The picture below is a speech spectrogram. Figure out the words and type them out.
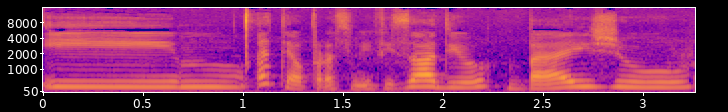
e hum, até o próximo episódio. Beijo!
